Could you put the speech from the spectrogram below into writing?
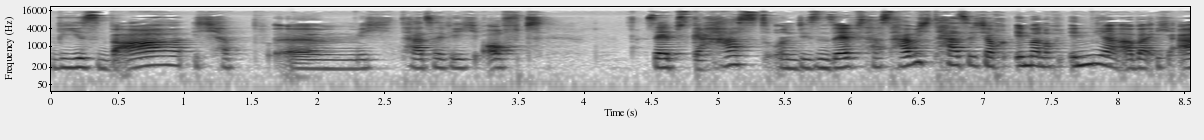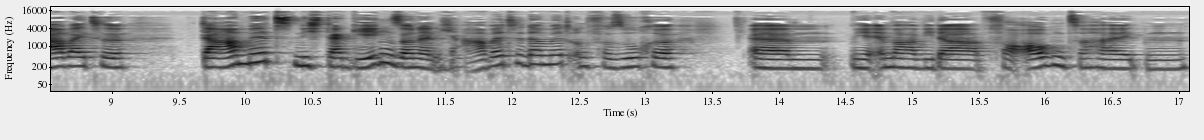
wie es war, ich habe ähm, mich tatsächlich oft selbst gehasst und diesen Selbsthass habe ich tatsächlich auch immer noch in mir, aber ich arbeite damit, nicht dagegen, sondern ich arbeite damit und versuche ähm, mir immer wieder vor Augen zu halten,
